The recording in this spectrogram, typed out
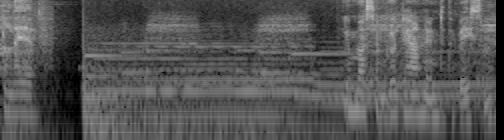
To live. You mustn't go down into the basement.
